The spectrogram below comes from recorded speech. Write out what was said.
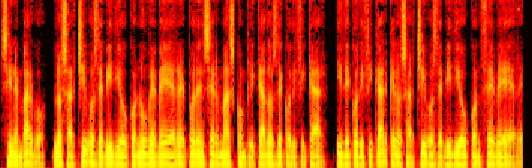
Sin embargo, los archivos de vídeo con VBR pueden ser más complicados de codificar y decodificar que los archivos de vídeo con CBR.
